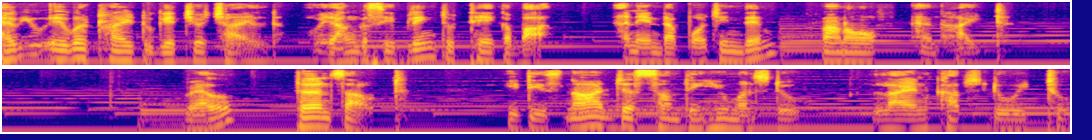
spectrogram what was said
Have you ever tried to get your child or younger sibling to take a bath and end up watching them run off and hide? Well, turns out it is not just something humans do, lion cubs do it too.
